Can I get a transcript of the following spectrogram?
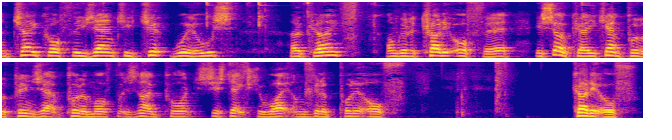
and take off these anti-tip wheels okay? I'm going to cut it off there. It's okay you can pull the pins out and pull them off but there's no point it's just extra weight I'm going to pull it off. Cut it off.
